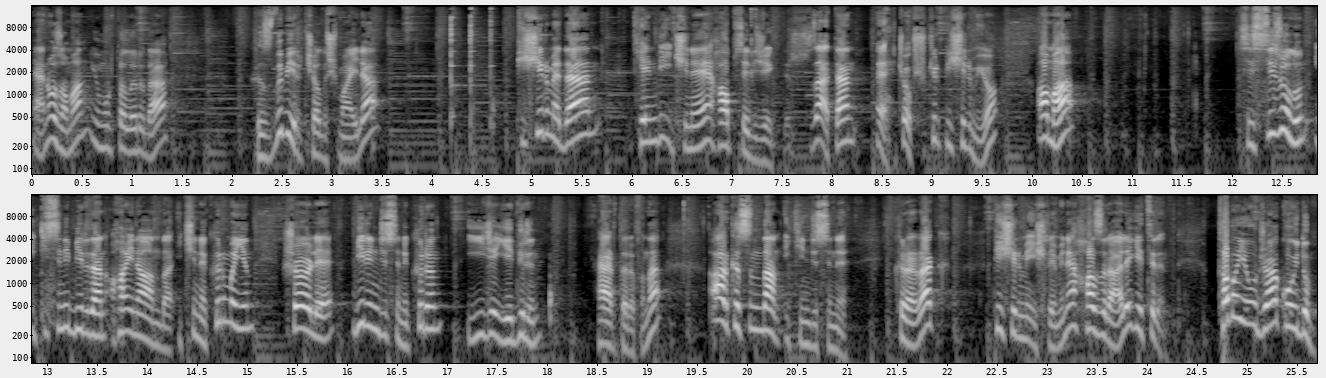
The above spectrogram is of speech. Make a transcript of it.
Yani o zaman yumurtaları da hızlı bir çalışmayla pişirmeden kendi içine hapsedecektir. Zaten eh çok şükür pişirmiyor. Ama siz siz olun ikisini birden aynı anda içine kırmayın. Şöyle birincisini kırın, iyice yedirin her tarafına. Arkasından ikincisini kırarak pişirme işlemine hazır hale getirin. Tavayı ocağa koydum.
